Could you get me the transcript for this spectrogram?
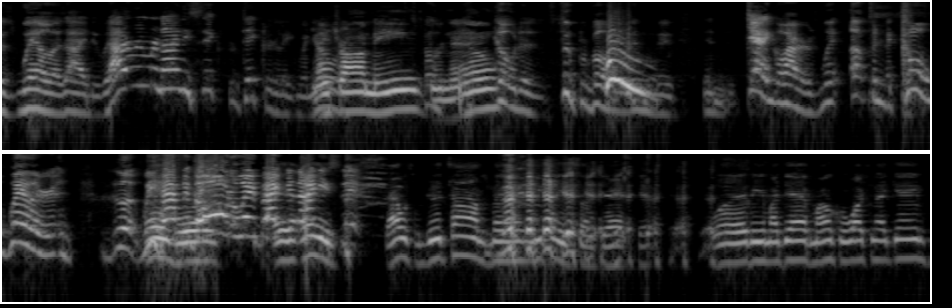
as well as I do, but I remember '96 particularly when y'all were Matron means to Brunell. go to the Super Bowl and the, and the Jaguars went up in the cold weather. And look, we Oh, have to go all the way back Hey, to hey. '96. That was some good times, man. Let me tell you something, Jack. Well, me and my dad, and my uncle watching that game.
